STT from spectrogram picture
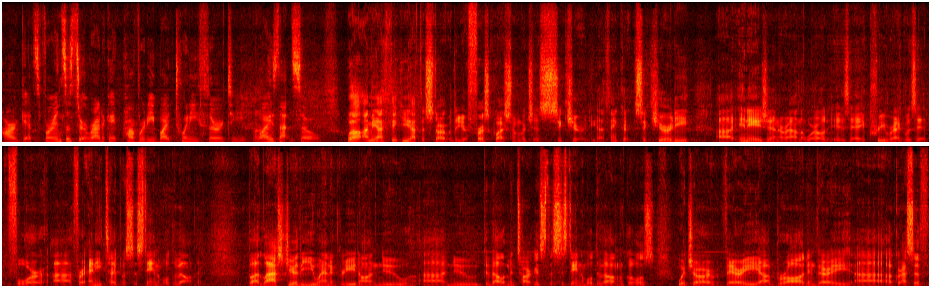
targets. For instance, to eradicate poverty by 2030. Right. Why is that so? Well, I mean, I think you have to start with your first question, which is security. I think security uh, in Asia and around the world is a prerequisite for uh, for any type of sustainable development. But last year, the UN agreed on new, uh, new development targets, the Sustainable Development Goals, which are very uh, broad and very uh, aggressive.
